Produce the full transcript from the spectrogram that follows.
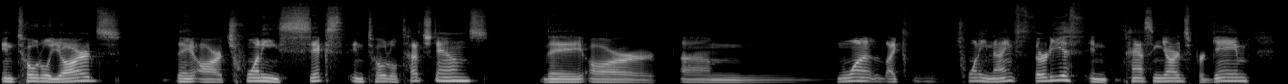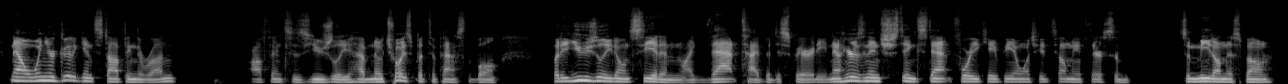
in total yards. They are 26th in total touchdowns. They are um, one like 29th, 30th in passing yards per game. Now, when you're good against stopping the run, offenses usually have no choice but to pass the ball but you usually don't see it in like that type of disparity. Now, here's an interesting stat for you, KP. I want you to tell me if there's some some meat on this bone.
